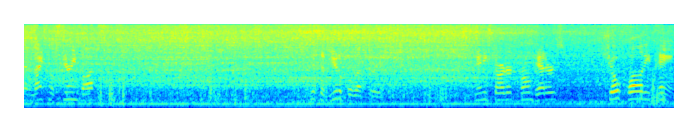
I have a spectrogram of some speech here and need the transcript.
Got a nice little steering box. Just a beautiful restoration. Mini starter, chrome headers, show quality paint.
